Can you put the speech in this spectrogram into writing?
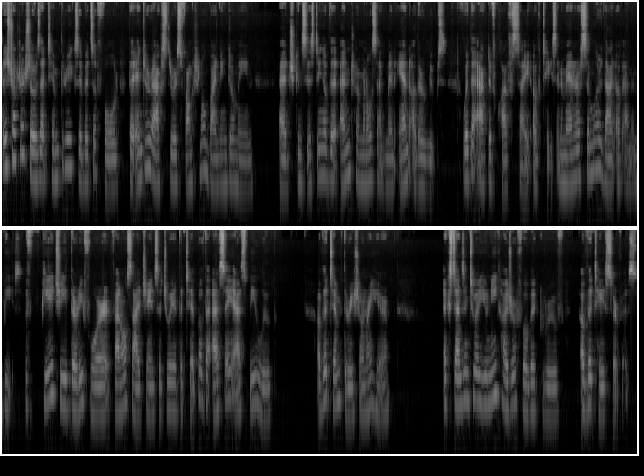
This structure shows that TIMP3 exhibits a fold that interacts through its functional binding domain edge consisting of the N-terminal segment and other loops with the active cleft site of TACE in a manner similar that of MMPs. The PHE34 phenyl side chain situated at the tip of the SASB loop of the TIMP3 shown right here extends into a unique hydrophobic groove of the TACE surface.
